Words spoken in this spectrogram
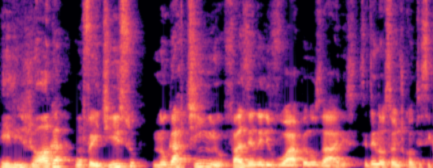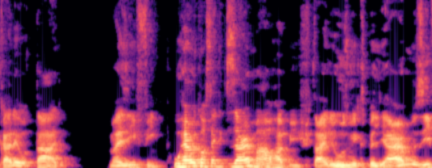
ele joga um feitiço no gatinho, fazendo ele voar pelos ares. Você tem noção de quanto esse cara é otário? Mas enfim, o Harry consegue desarmar o rabicho, tá? Ele usa um Expelliarmus e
